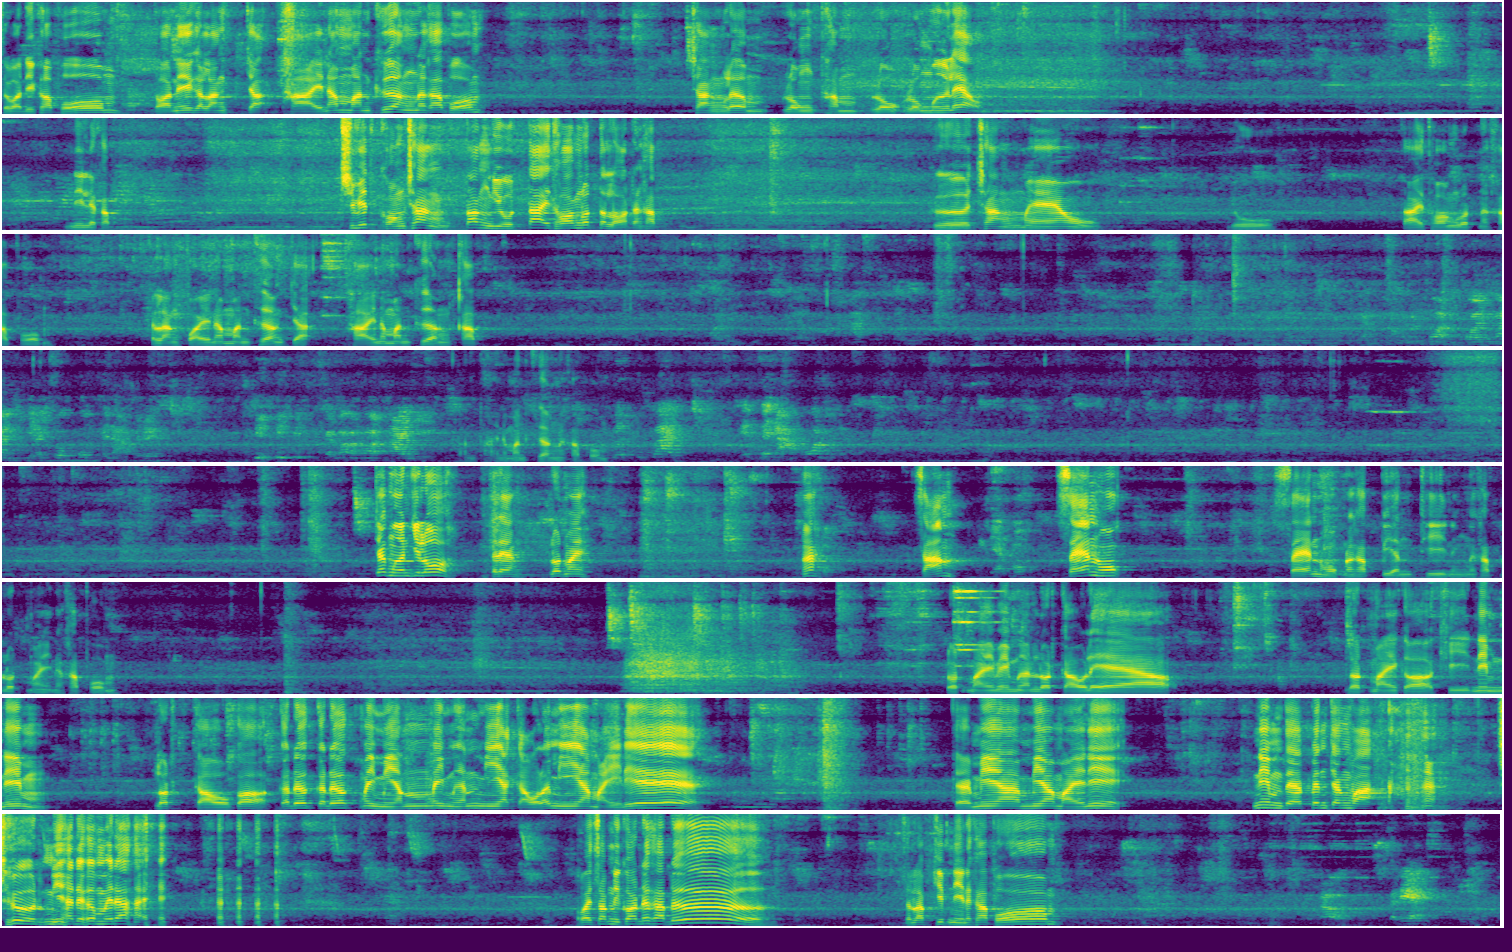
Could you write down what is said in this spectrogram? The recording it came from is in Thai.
สวัสดีครับผม ตอนนี้กำลังจะถ่ายน้ำมันเครื่องนะครับผม ช่างเริ่มลงทำลงลงมือแล้ว นี่แหละครับ ชีวิตของช่างตั้งอยู่ใต้ท้องรถตลอดนะครับ คือช่างแมว อยู่ ใต้ท้องรถนะครับผมกำลังปล่อยน้ำมันเครื่องจะถ่ายน้ำมันเครื่องครับ การถ่ายน้ำมันเครื่องนะครับผม เลือดทุกไล่เอ็ดใส่หนาพ้อน จักหมื่นกิโลแสดงรถไหมฮะสามแขนหกแสนหกแสนหกนะครับ เปลี่ยนทีหนึ่งนะครับ รถใหม่นะครับผมรถใหม่ไม่เหมือนรถเก่าแล้ว รถใหม่ก็ขี่นิ่มๆ รถเก่าก็กระเดกกระเดกไม่เหมือนไม่เหมือนเมียเก่าและเมียใหม่เด้แต่เมียเมียใหม่นี่ นิ่มแต่เป็นจังหวะ ชื่อเมียเดิมไม่ได้ไว้ซ้ำนี่ก่อนเด้อครับเด้อสำหรับคลิปนี้นะครับผม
